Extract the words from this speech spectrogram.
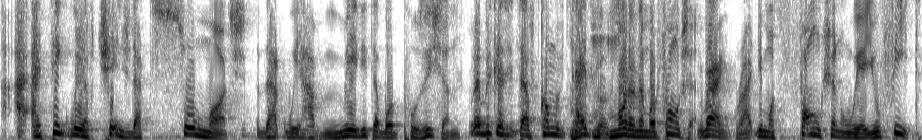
I, I think we have changed that so much that we have made it about position Well, because it have come with mm-hmm. titles. more than about function. Right. Right. You must function where you fit.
